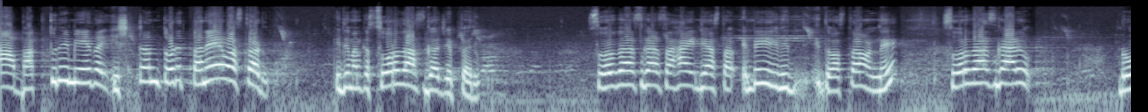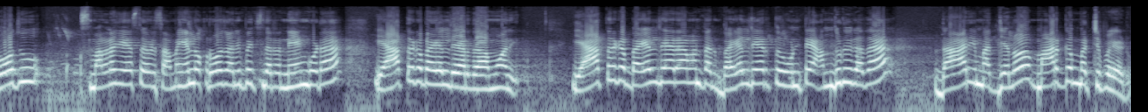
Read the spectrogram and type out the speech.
ఆ భక్తుడి మీద ఇష్టంతో తనే వస్తాడు. ఇది మనకి సూరదాస్ గారు చెప్పారు. సూరదాస్ గారు సహాయం చేస్తా అంటే ఇది ఇది వస్తామండి. సూరదాస్ గారు రోజు స్మరణ చేసే సమయంలో ఒక రోజు అనిపించిందట నేను కూడా యాత్రకు బయలుదేరదాము అని. యాత్రకు బయలుదేరామని తను బయలుదేరుతూ ఉంటే అందుడు కదా దారి మధ్యలో మార్గం మర్చిపోయాడు.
